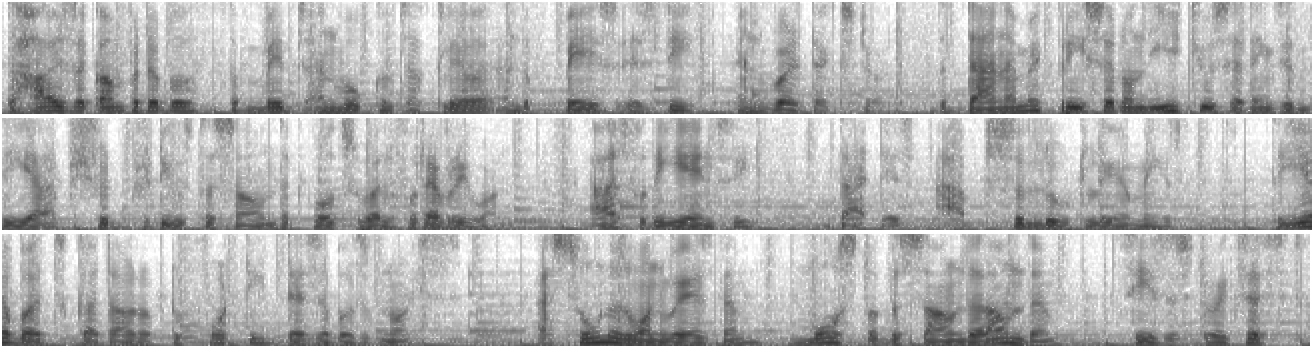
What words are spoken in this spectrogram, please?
The highs are comfortable, the mids and vocals are clear, and the bass is deep and well textured. The dynamic preset on the EQ settings in the app should produce the sound that works well for everyone. As for the ANC, that is absolutely amazing. The earbuds cut out up to 40 decibels of noise. As soon as one wears them, most of the sound around them ceases to exist.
